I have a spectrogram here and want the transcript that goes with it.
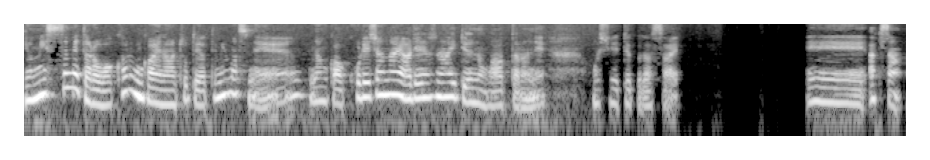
読み進めたらわかるんかいなちょっとやってみますね。なんか、これじゃない、あれじゃないっていうのがあったらね、教えてください。えー、アキさん、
